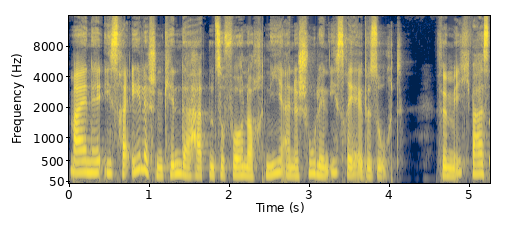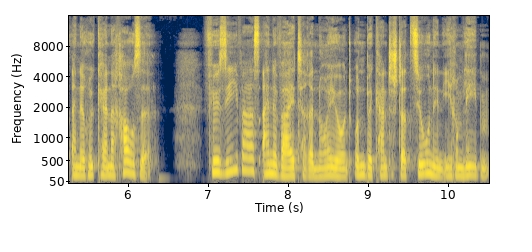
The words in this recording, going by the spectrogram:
Meine israelischen Kinder hatten zuvor noch nie eine Schule in Israel besucht. Für mich war es eine Rückkehr nach Hause. Für sie war es eine weitere neue und unbekannte Station in ihrem Leben.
